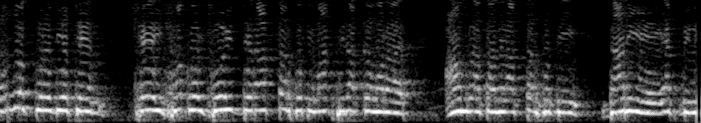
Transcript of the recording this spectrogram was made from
সুযোগ করে দিয়েছেন সেই সকল শহীদদের আত্মার প্রতি মাতৃ কামনায় আমরা তাদের আত্মার প্রতি দাঁড়িয়ে এক মিনিট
